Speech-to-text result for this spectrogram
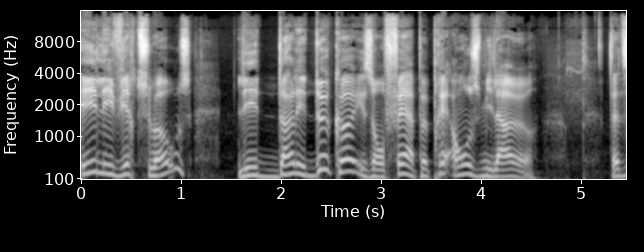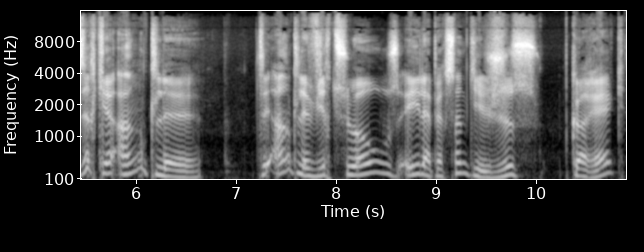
et les virtuoses, les, dans les deux cas, ils ont fait à peu près 11 000 heures. C'est-à-dire qu'entre le, entre le virtuose et la personne qui est juste correcte,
